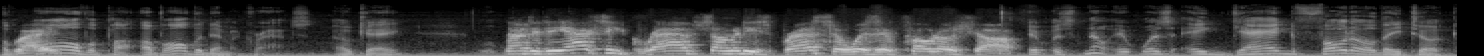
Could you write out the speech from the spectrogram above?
of Right. all the of all the Democrats. Okay, Now, did he actually grab somebody's breast, or was it Photoshop? it was no, it was a gag photo they took.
